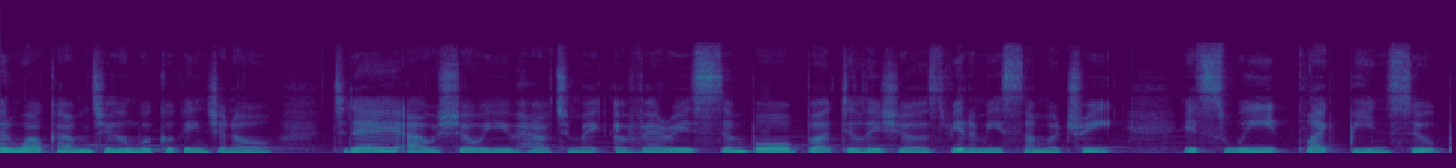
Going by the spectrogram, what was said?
and welcome to Bùi Cooking channel. Today I will show you how to make a very simple but delicious Vietnamese summer treat. It's sweet black bean soup.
